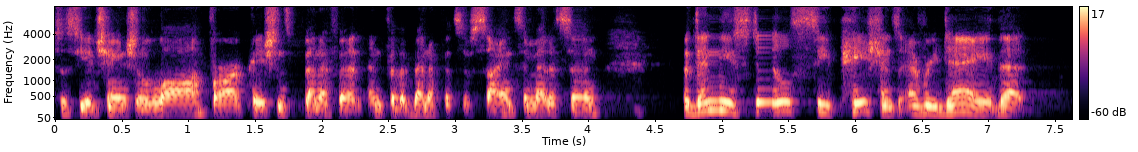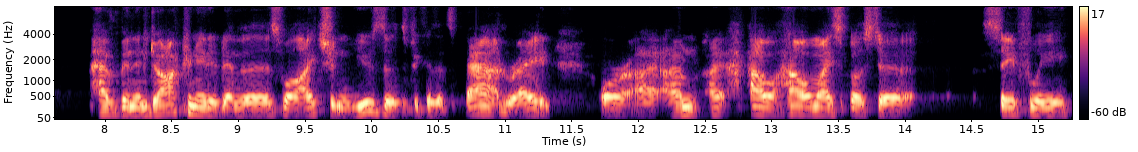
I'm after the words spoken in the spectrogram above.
to see a change in law for our patients' benefit and for the benefits of science and medicine. But then you still see patients every day that have been indoctrinated into this. Well, I shouldn't use this because it's bad, right? Or I, am how how am I supposed to safely,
